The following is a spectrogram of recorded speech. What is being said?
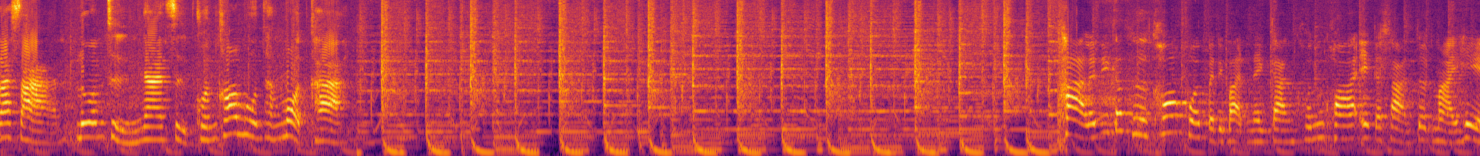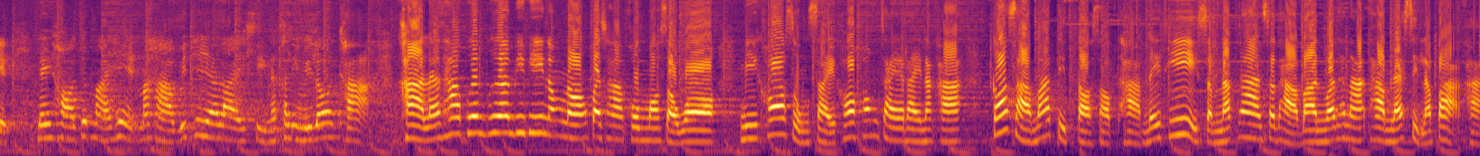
ลสาร รวมถึงงานสืบค้นข้อมูลทั้งหมดค่ะ ค่ะและนี่ก็คือข้อควรปฏิบัติในการค้นคว้าเอกสารจดหมายเหตุ ในหอจดหมายเหตุ มหาวิทยาลัยศรีนครินทร์วิโรธค่ะ ค่ะ และถ้าเพื่อนๆ พี่ๆ น้องๆ ประชาคมมสว มีข้อสงสัยข้อข้องใจอะไรนะคะ ก็สามารถติดต่อสอบถามได้ที่สำนักงานสถาบันวัฒนธรรมและศิลปะค่ะ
